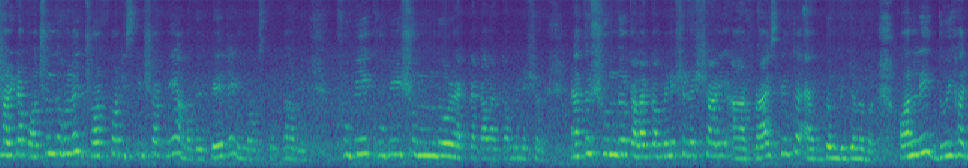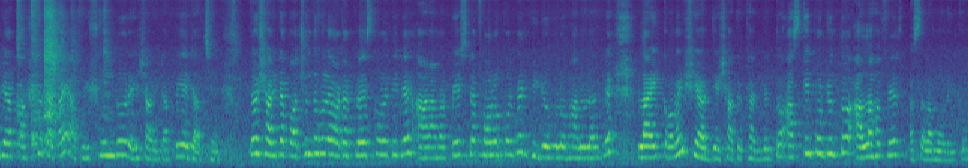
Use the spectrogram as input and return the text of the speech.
শাড়িটা পছন্দ হলে ঝটপট স্ক্রিনশট নিয়ে আমাদের পেজে ইনবক্স করতে হবে। খুবই খুবই সুন্দর একটা কালার কম্বিনেশন এত সুন্দর কালার কম্বিনেশনের শাড়ি আর প্রাইস কিন্তু একদম রিজনেবল অনলি দুই হাজার পাঁচশো টাকায় আপনি সুন্দর এই শাড়িটা পেয়ে যাচ্ছেন। তো শাড়িটা পছন্দ হলে অর্ডার প্লেস করে দিবেন আর আমার পেজটা ফলো করবেন। ভিডিওগুলো ভালো লাগলে লাইক কমেন্ট শেয়ার দিয়ে সাথে থাকবেন। তো আজকেই পর্যন্ত আল্লাহ হাফেজ। আসসালামু আলাইকুম।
